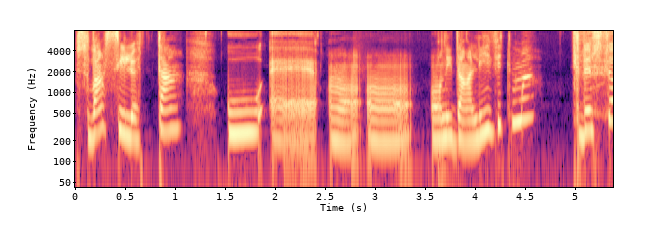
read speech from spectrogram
Souvent, c'est le temps où euh, on, on, on est dans l'évitement de ça?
